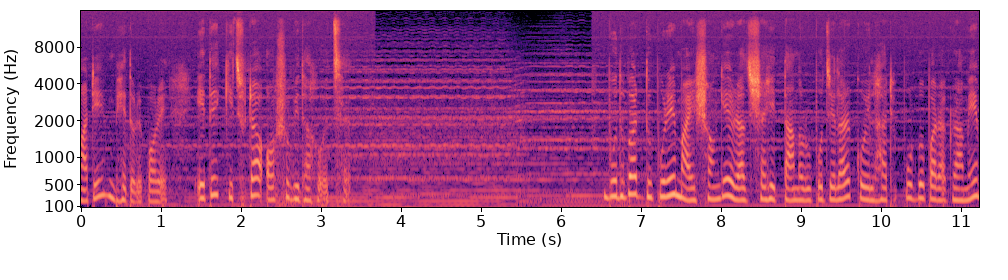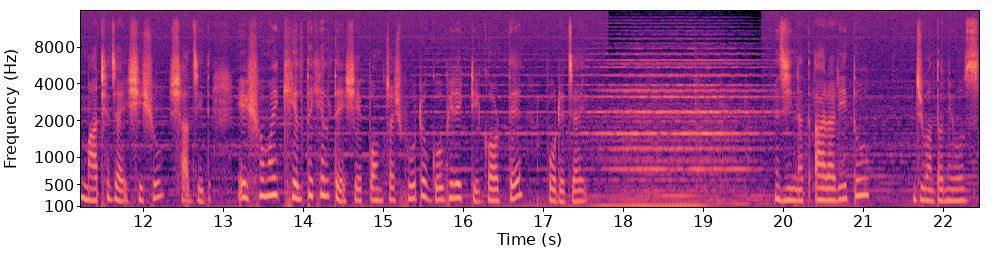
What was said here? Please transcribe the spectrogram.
মাটি ভেতরে পড়ে। এতে কিছুটা অসুবিধা হয়েছে। বুধবার দুপুরে মায়ের সঙ্গে রাজশাহীর তানোর উপজেলার কোয়েলহাট পূর্বপাড়া গ্রামে মাঠে যায় শিশু সাজিদ। এ সময় খেলতে খেলতে সে পঞ্চাশ ফুট গভীর একটি গর্তে পড়ে যায়। জিনাত আরা, ঋতু জুয়ান্ত নিউজ।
